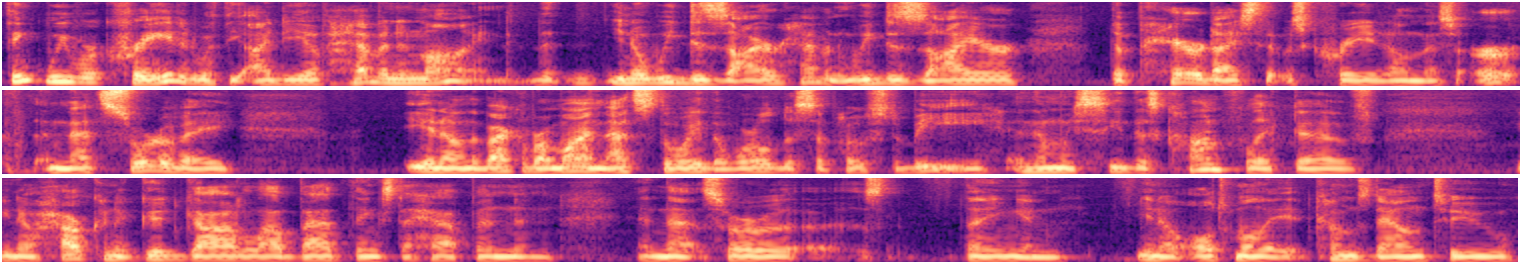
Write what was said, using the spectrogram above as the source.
think we were created with the idea of heaven in mind. That you know we desire heaven. We desire the paradise that was created on this earth, and that's sort of a you know in the back of our mind that's the way the world is supposed to be. And then we see this conflict of you know how can a good God allow bad things to happen and and that sort of thing and you know ultimately it comes down to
